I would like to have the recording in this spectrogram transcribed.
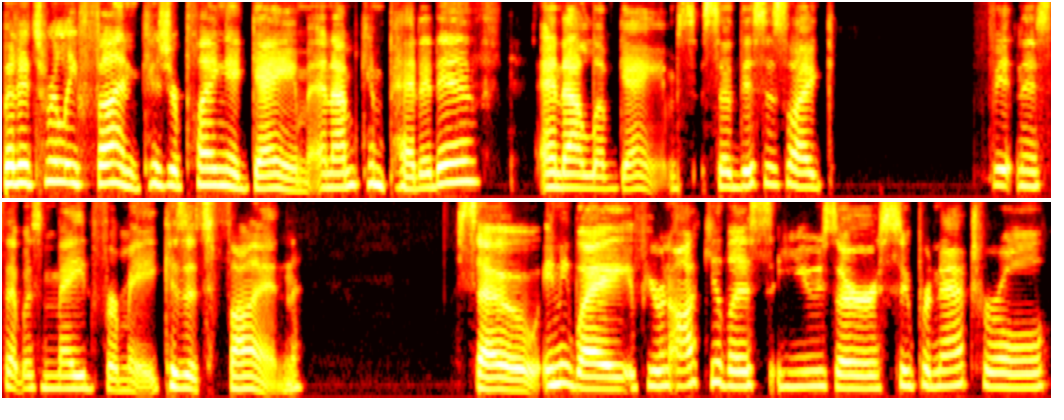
but it's really fun because you're playing a game and I'm competitive and I love games. So this is like fitness that was made for me because it's fun. So anyway, if you're an Oculus user, Supernatural,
